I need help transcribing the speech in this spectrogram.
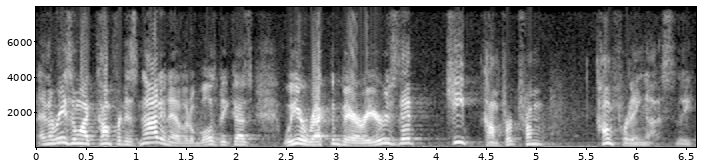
And the reason why comfort is not inevitable is because we erect the barriers that keep comfort from comforting us. The,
